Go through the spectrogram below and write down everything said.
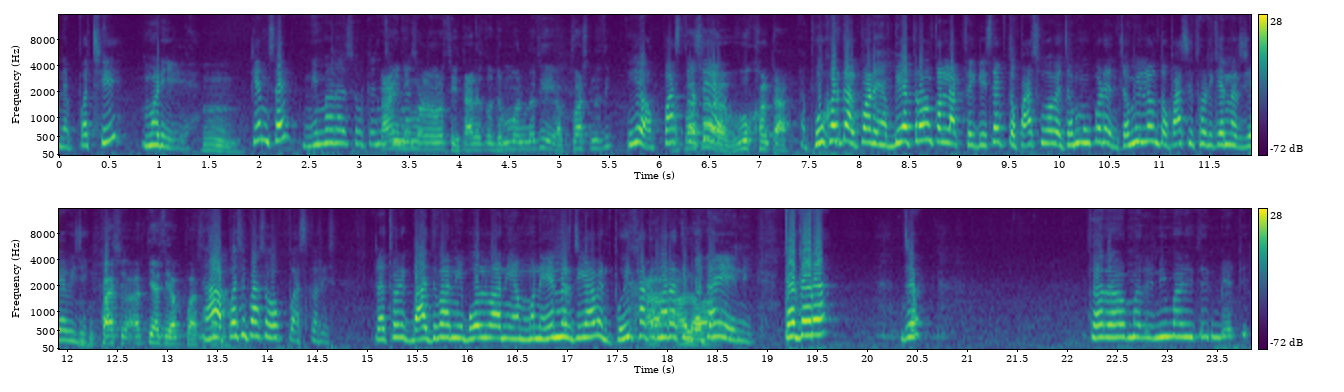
ને પછી મળીએ. કેમ સાહેબ? નિમાણા શું ટેન્શન નિમાણા નથી. તારે તો જમવાનું નથી? અપવાસ નથી? એ અપવાસ તો છે. ભૂખ હડતાલ પણ બે ત્રણ કલાક થઈ ગઈ સાહેબ. તો પાછું હવે જમવું પડે ને જમી લઉં તો પાછી થોડીક એનર્જી આવી જાય. પાછી અત્યારથી અપવાસ હા પછી પાછો અપવાસ કરીશ. એટલે થોડીક બાંધવાની બોલવાની આમ મને એનર્જી આવે ને ભૂખા તો મારાથી બધાય નહીં. ક્યાં તારા? જો. તારા અમારી નિમાણી થઈને બેઠી.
